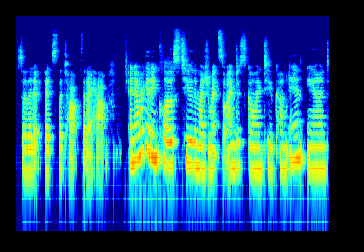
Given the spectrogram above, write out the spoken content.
so that it fits the top that I have. And now we're getting close to the measurement, so I'm just going to come in and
